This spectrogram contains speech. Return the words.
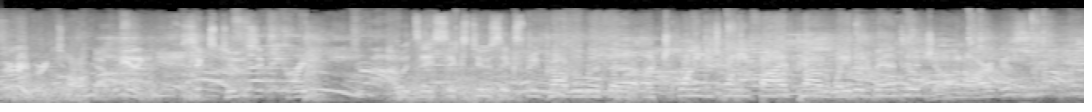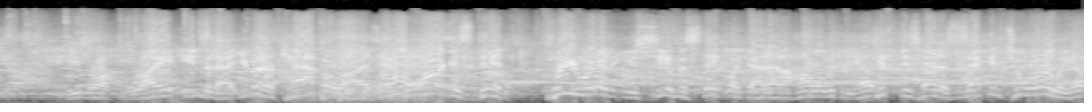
very, very tall guy. What do you think? 6'2", 6'3"? I would say 6'2", 6'3", probably with a, a 20 to 25 pound weight advantage on Argus. He walked right into that. You better capitalize. Yeah, Argus did. Pretty rare that you see a mistake like that out of Hallowicked. He yep. dipped his head a second too early, yep.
